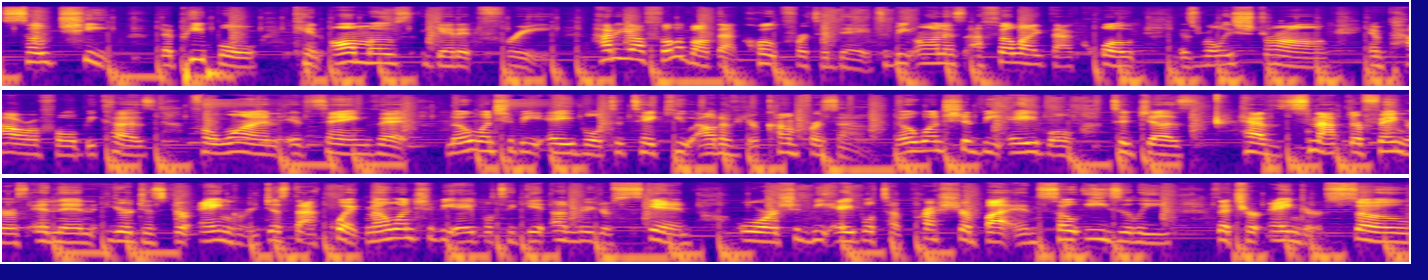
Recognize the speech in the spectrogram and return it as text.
so cheap that people can almost get it free. How do y'all feel about that quote for today? To be honest, I feel like that quote is really strong and powerful because, for one, it's saying that no one should be able to take you out of your comfort zone. No one should be able to just have snapped their fingers and then you're just you're angry just that quick. No one should be able to get under your skin or should be able to press your button so easily that you're angered so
